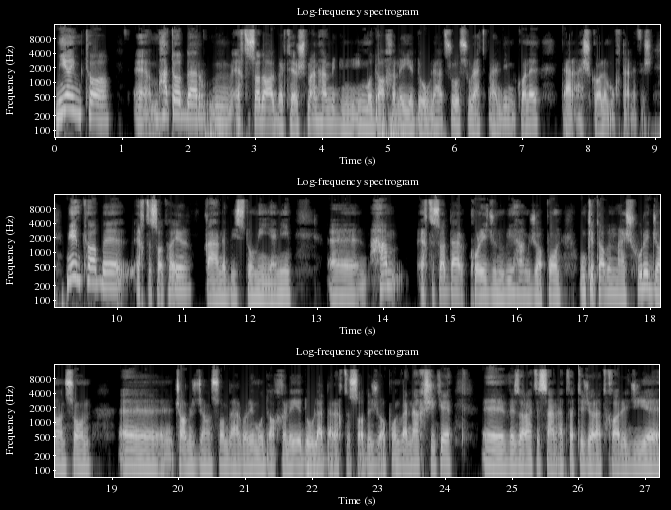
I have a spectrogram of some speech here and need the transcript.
میایم تا حتی در اقتصاد آلبرت هرشمن هم می‌دونید این مداخله دولت رو صورتبندی می‌کنه در اشکال مختلفش. میایم تا به اقتصادهای قرن بیستمی یعنی هم اقتصاد در کره جنوبی هم ژاپن. اون کتاب مشهور جانسون چارلز جانسون درباره مداخله دولت در اقتصاد ژاپن و نقشی که وزارت صنعت و تجارت خارجی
